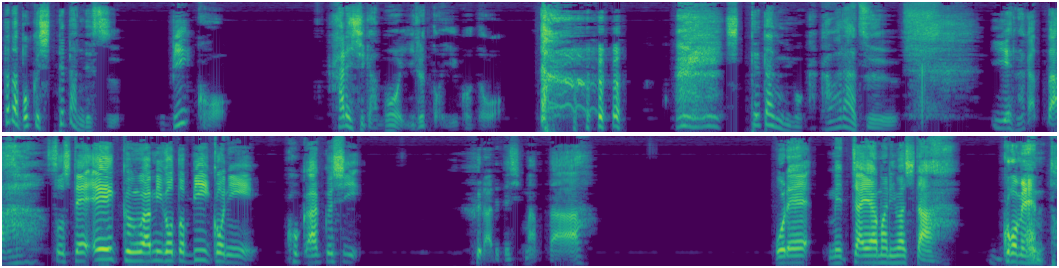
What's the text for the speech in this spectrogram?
ただ僕知ってたんです。B 子、彼氏がもういるということを。知ってたのにもかかわらず、言えなかった。そして A 君は見事 B 子に告白し、振られてしまった。俺、めっちゃ謝りました。ごめんと。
